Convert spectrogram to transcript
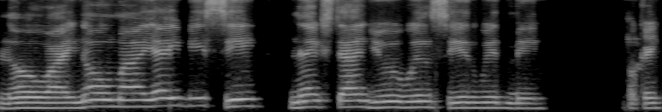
No, I know my ABC. Next time you will sit with me. Okay.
